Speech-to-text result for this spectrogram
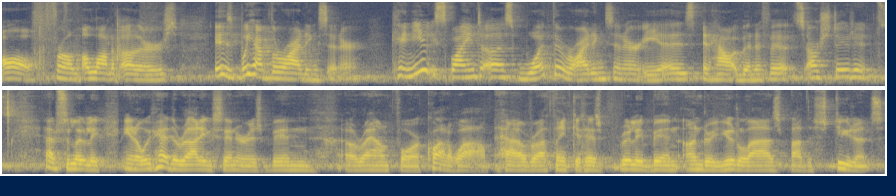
off from a lot of others. Is we have the Writing Center. Can you explain to us what the Writing Center is and how it benefits our students? Absolutely. You know, we've had the Writing Center has been around for quite a while. However, I think it has really been underutilized by the students,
